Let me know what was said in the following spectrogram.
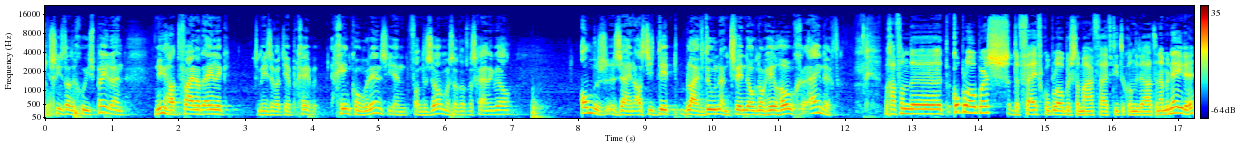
misschien is dat een goede speler. En nu had Feyenoord eigenlijk, tenminste wat je hebt begrepen, geen concurrentie. En van de zomer zal dat waarschijnlijk wel anders zijn als hij dit blijft doen en Twente ook nog heel hoog eindigt. We gaan van de koplopers, de vijf koplopers dan maar, vijf titelkandidaten, naar beneden.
